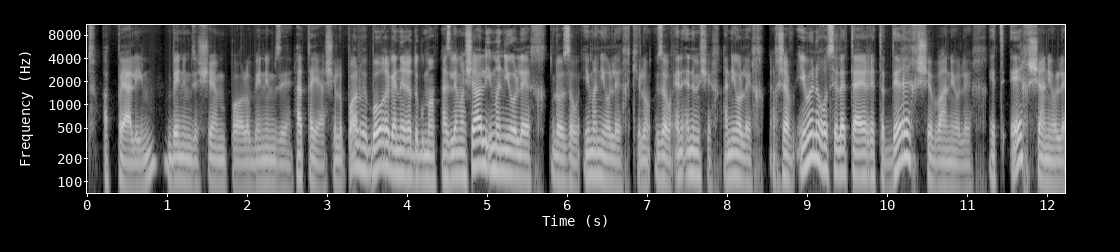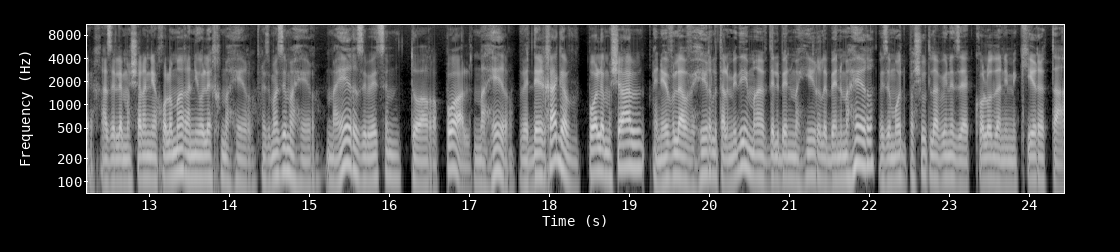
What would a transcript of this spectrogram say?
את הפעלים, בין אם זה שם פועל או בין אם זה הטיה של הפועל, ובואו רגע נראה דוגמה. אז למשל, אם אני הולך, לא זהו, אם אני הולך, כאילו, זהו, אין, אין המשך, אני הולך. עכשיו, אם אני רוצה לתאר את הדרך שבה אני הולך, את איך שאני הולך, אז למשל אני יכול לומר, אני הולך מהר. אז מה זה מהר? מהר זה בעצם תואר הפועל, מהר. ודרך אגב, פה למשל, אני אוהב להבהיר לתלמידים מה ההבדל בין מהיר לבין מהר, וזה מאוד פשוט להבין את זה כל עוד אני מכיר את ה...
